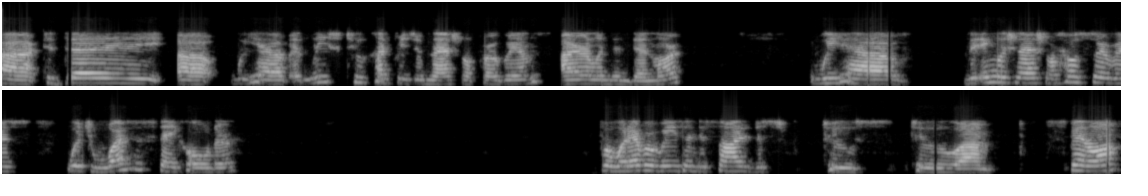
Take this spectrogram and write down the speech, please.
Uh, today, uh, we have at least two countries with national programs, Ireland and Denmark. We have the English National Health Service, which was a stakeholder, for whatever reason decided to, to, to um, spin off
